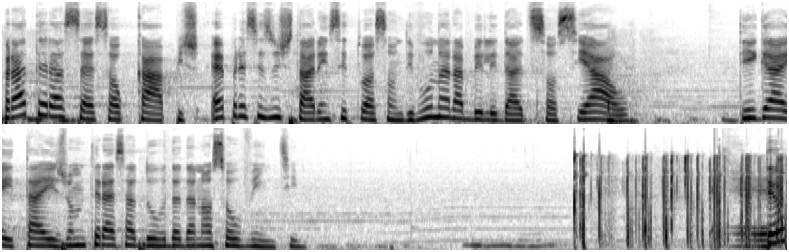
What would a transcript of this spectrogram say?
para ter acesso ao CAPES, é preciso estar em situação de vulnerabilidade social? Diga aí, Thaís, vamos tirar essa dúvida da nossa ouvinte. É... Teu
